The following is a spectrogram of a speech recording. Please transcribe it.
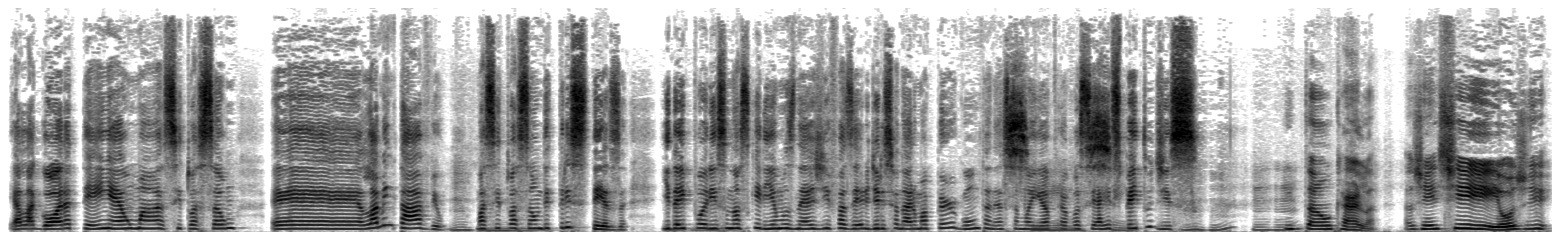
ela agora tem é uma situação é, lamentável, uhum. uma situação de tristeza. E daí, por isso, nós queríamos, né, de fazer, direcionar uma pergunta nesta sim, manhã para você a respeito disso. Uhum. Uhum. Então, Carla, a gente, hoje,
